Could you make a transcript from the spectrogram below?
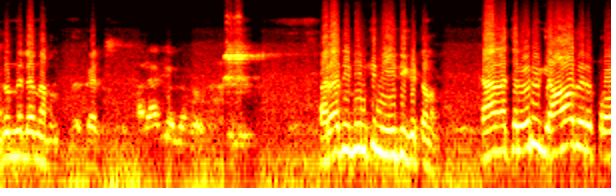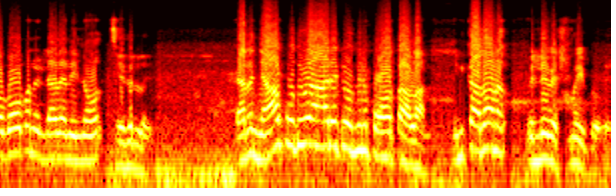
ഇതൊന്നല്ല നടന്നത് പരാതി എനിക്ക് നീതി കിട്ടണം. കാരണം വെച്ചാൽ ഒരു യാതൊരു പ്രകോപനം ഇല്ലാതെയാണ് ഇന്നോ ചെയ്തിട്ടുള്ളത്. കാരണം ഞാൻ പൊതുവെ ആരായിട്ടും ഒന്നിനും പോകാത്ത ആളാണ്. എനിക്ക് അതാണ് വലിയ വിഷമമായി പോയത്.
